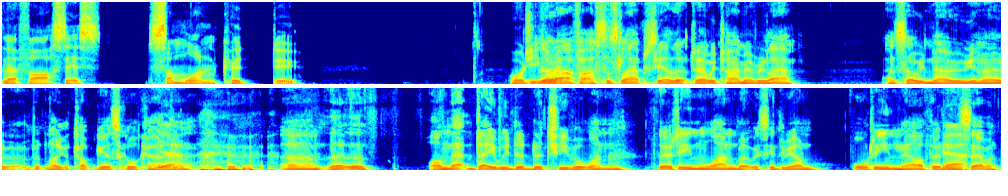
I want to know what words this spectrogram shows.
the fastest someone could do? Or do you There are of- fastest laps, yeah, that uh, we time every lap. And so we know, you know, a bit like a Top Gear scorecard. Yeah. You know. um, the, the, on that day, we did achieve a 1 13 1, but we seem to be on 14 now, 13 Yeah. 7.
